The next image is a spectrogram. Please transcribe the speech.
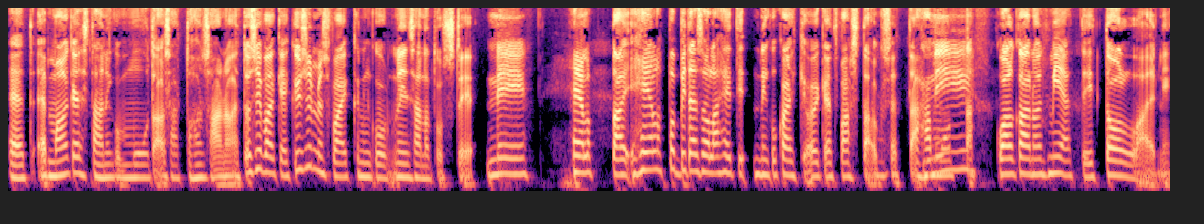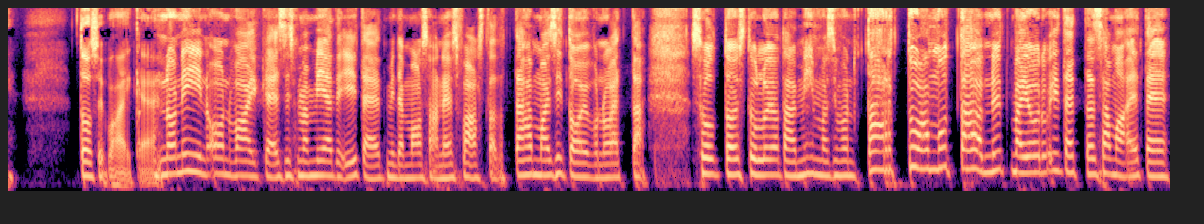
Että en mä oikeastaan niinku muuta osaa tuohon sanoa. Et tosi vaikea kysymys vaikka niinku niin sanotusti. Niin helppo, tai helppo pitäisi olla heti niin kuin kaikki oikeat vastaukset tähän, niin. mutta kun alkaa noit miettiä tollain, niin tosi vaikea. No niin, on vaikea. Siis mä mietin itse, että miten mä osaan edes vastata. Tähän mä olisin toivonut, että sulta olisi tullut jotain, mihin mä olisin voinut tarttua, mutta nyt mä joudun itse tämän sama eteen.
